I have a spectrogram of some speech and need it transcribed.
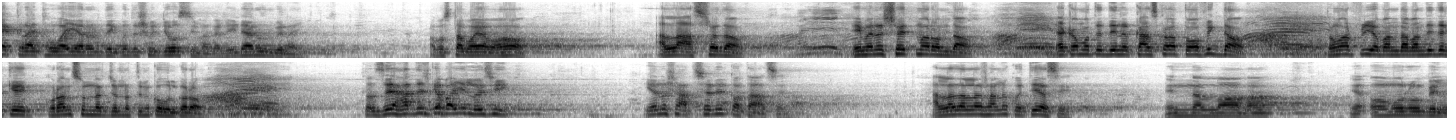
এক রাত হওয়াই আর দেখব তো সূর্য পশ্চিম আকাশে এটা আর উঠবে নাই। অবস্থা ভয়াবহ। আল্লাহ আশ্রয় দাও। ইমানের সহিত মরণ দাও। একামতের দিনের কাজ করা তৌফিক দাও। তোমার প্রিয় বান্দা বান্দিদেরকে কোরআন সুন্নার জন্য তুমি কবুল করো। তো যে হাদিসকে বাইয়ে লইছি ইয়ানো সাত শ্রেণির কথা আছে। আল্লাহ আল্লাহ সামনে কইতে আছে ইন্নাল্লাহ ইয়ামুরু বিল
